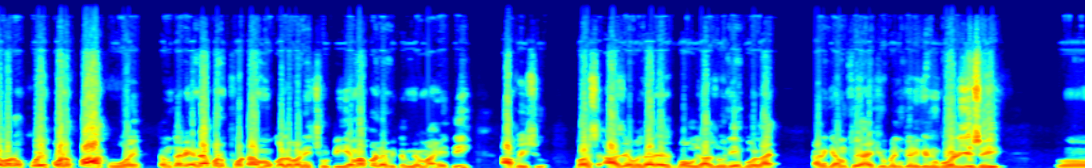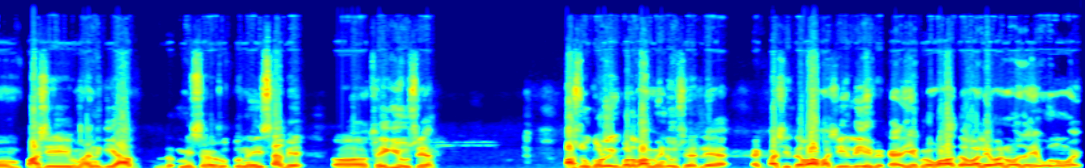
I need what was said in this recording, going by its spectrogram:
તમારો કોઈ પણ પાક હોય, તમે તારે એના પણ ફોટા મોકલવાની છૂટી, એમાં પણ અમે તમને માહિતી આપીશું. બસ આજે વધારે બહુ જાજુ નહીં બોલાય. કારણ કે આમથી આંખી બંધ કરી કરીને બોલીએ છીએ. પાછી વાનગી આ મિશ્ર ઋતુને હિસાબે થઈ ગયું છે. પાછું ગળું બળવા માંડ્યું છે એટલે એક પાછી દવા પાછી લઈ આવી કાંઈ એગ્રોવાળા દવા લેવા ન જાય એવું ન હોય.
